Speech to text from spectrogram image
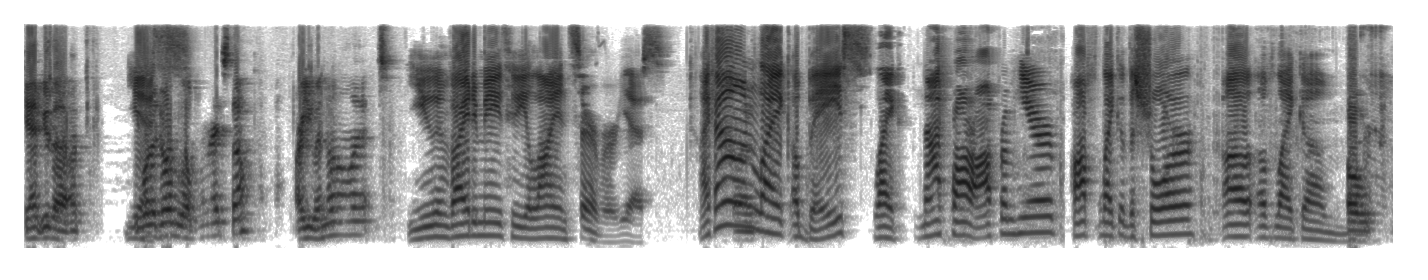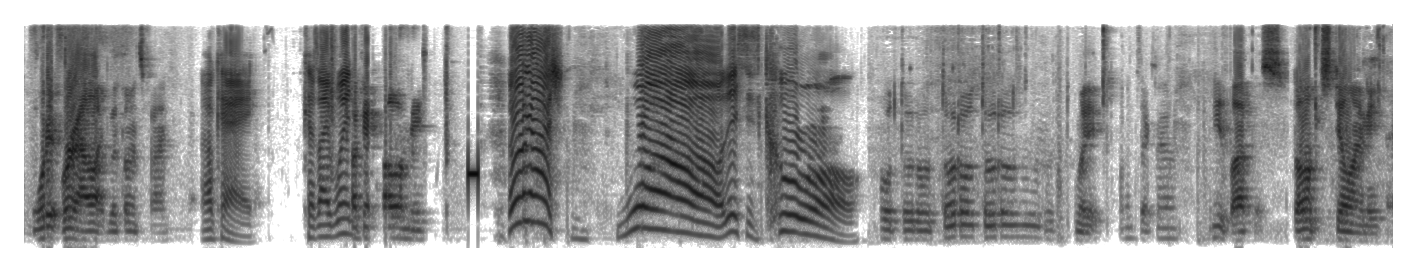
Can't do that. You want to join the alliance though? Are you in the alliance? You invited me to the Alliance server, yes. I found Uh, like a base, like not far off from here, off like the shore uh, of like um. Oh, we're, we're allied with them. It's fine. Okay, because I went. Okay, follow me. Oh gosh! Whoa, this is cool. Wait, that crap? I need lapis. Don't steal anything.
